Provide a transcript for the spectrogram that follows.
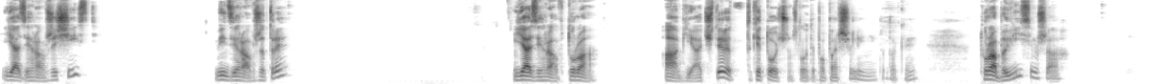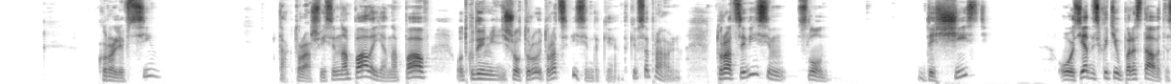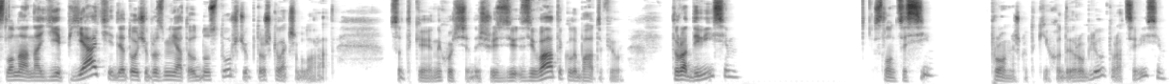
Я зіграв G6. Він зіграв G3. Я зіграв Тура. А, б'є А4. Таке точно, слухайте, по першій лінії. Тут окей. Тура Б8 шах. Король F7. Так, Тура H8 напали, я напав. От куди він відійшов турою, Тура С8 таке. Таке все правильно. Тура С8, слон. D6. Ось, я десь хотів переставити слона на Е5 для того, щоб розміняти одну з тур, щоб трошки легше було грати. Все-таки не хочеться десь щось зівати, коли багато фігур. Тура D8. Слон С7. Проміжку такі ходи роблю. Тура С8.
